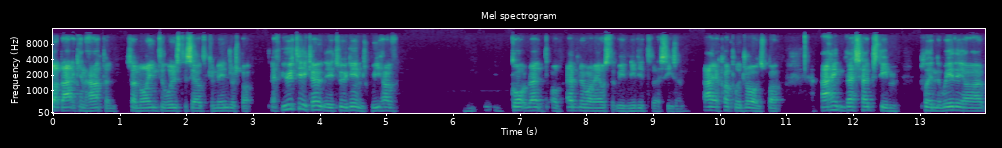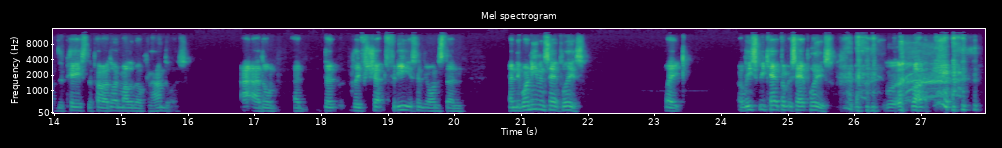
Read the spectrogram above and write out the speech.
but that can happen. It's annoying to lose to Celtic and Rangers, but if you take out the two games, we have got rid of everyone else that we've needed to this season. I a couple of draws, but I think this Hibs team playing the way they are, the pace, the power, I don't think can handle us. I, I don't. I, they, they've shipped three to St Johnstone, and they weren't even set plays. Like, at least we kept them at set plays. but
